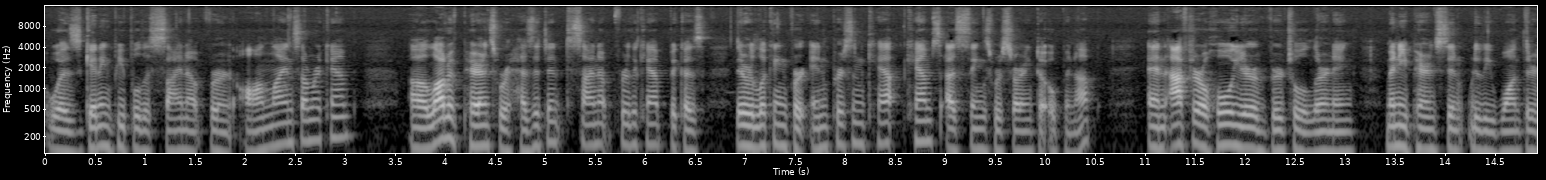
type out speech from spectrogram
was getting people to sign up for an online summer camp. a lot of parents were hesitant to sign up for the camp because they were looking for in-person camp- camps as things were starting to open up. And after a whole year of virtual learning, many parents didn't really want their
